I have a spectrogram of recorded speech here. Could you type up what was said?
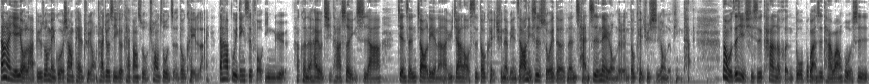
当然也有啦，比如说美国像 Patreon，它就是一个开放所有创作者都可以来，但它不一定是否音乐，它可能还有其他摄影师啊、健身教练啊、瑜伽老师都可以去那边。只要你是所谓的能产制内容的人，都可以去使用的平台。那我自己其实看了很多，不管是台湾或者是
